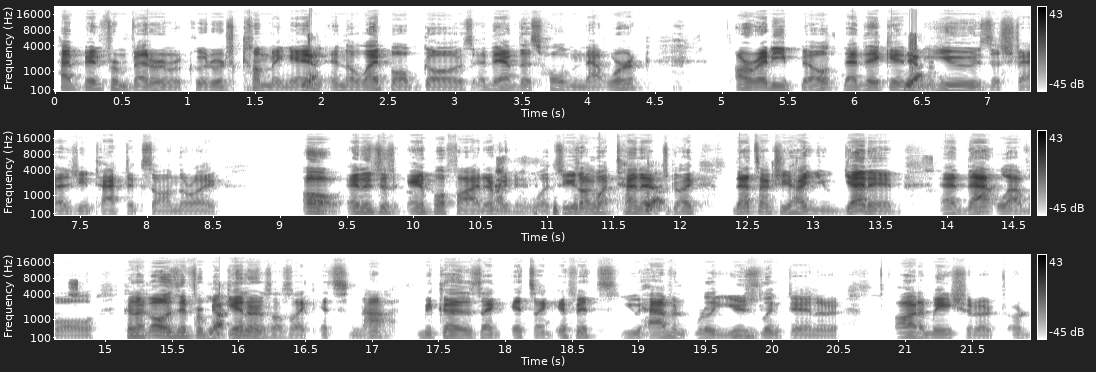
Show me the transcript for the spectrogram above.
have been from veteran recruiters coming in, yeah. and the light bulb goes, and they have this whole network already built that they can yeah. use the strategy and tactics on. They're like, oh, and it just amplified everything. Like, so you talk about 10x, yeah. like that's actually how you get it at that level. Cause like, oh, is it for yeah. beginners? I was like, it's not because like, it's like, if it's, you haven't really used LinkedIn or automation or, or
